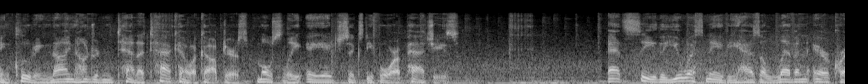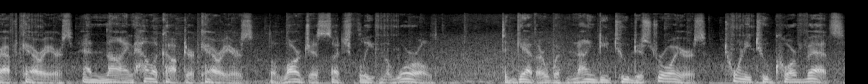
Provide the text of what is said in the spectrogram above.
including 910 attack helicopters, mostly AH-64 Apaches. At sea, the U.S. Navy has 11 aircraft carriers and 9 helicopter carriers, the largest such fleet in the world. Together with 92 destroyers, 22 corvettes,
